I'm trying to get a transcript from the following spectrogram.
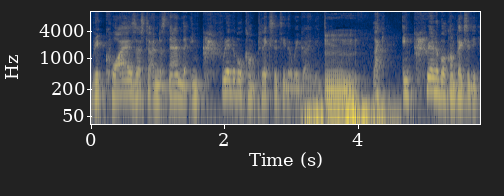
requires us to understand the incredible complexity that we're going into. Mm. Like incredible complexity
